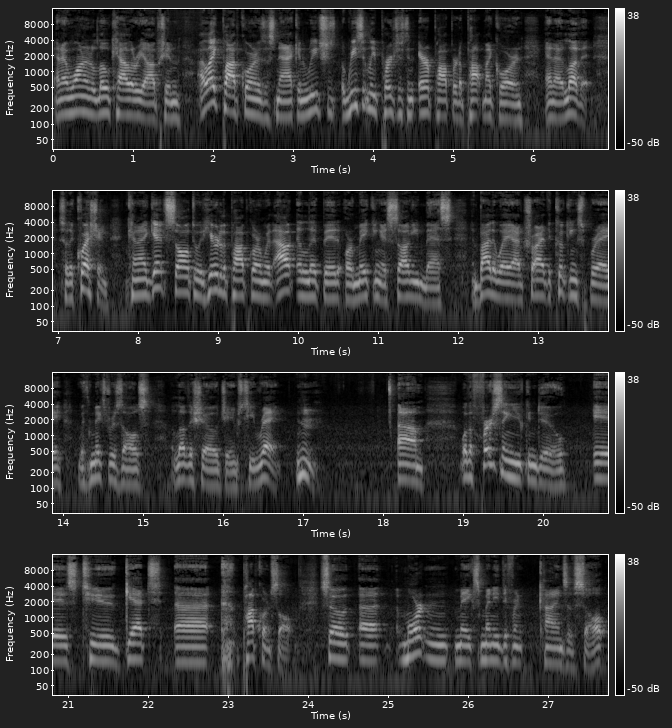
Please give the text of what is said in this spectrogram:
and I wanted a low-calorie option. I like popcorn as a snack, and recently purchased an air popper to pop my corn, and I love it. So the question: Can I get salt to adhere to the popcorn without a lipid or making a soggy mess? And by the way, I've tried the cooking spray with mixed results. I love the show, James T. Ray. Hmm. Um, well, the first thing you can do is to get uh, popcorn salt. So uh, Morton makes many different kinds of salt,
